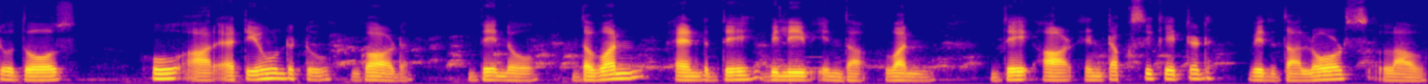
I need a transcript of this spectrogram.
to those who are attuned to God. They know the One and they believe in the One. They are intoxicated with the Lord's love.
